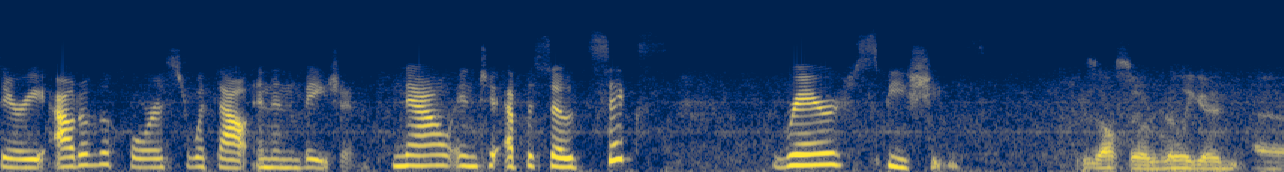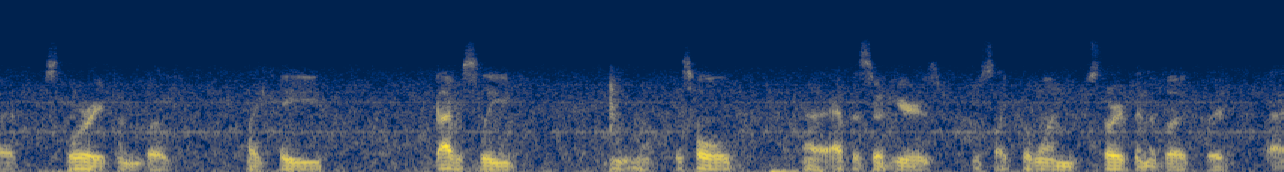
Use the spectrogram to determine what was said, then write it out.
Ciri out of the forest without an invasion. Now into episode 6 Rare Species. This is also a really good uh, story from the book. Like they obviously, you know, this whole uh, episode here is just like the one story from the book, but uh,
